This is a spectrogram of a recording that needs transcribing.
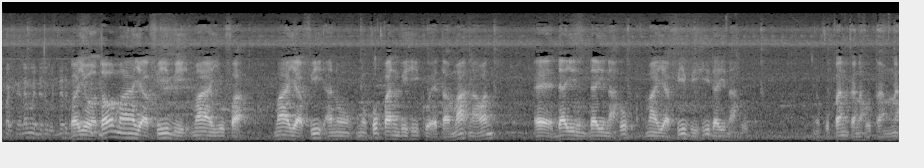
Paksana bener-bener. Bayu to ma yafi bi ma yufa. Ma yafi anu nyukupan bihi ku eta ma naon? Eh dai dainahu. Ma yafi bihi dainahu. Nyukupan kana hutangna.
